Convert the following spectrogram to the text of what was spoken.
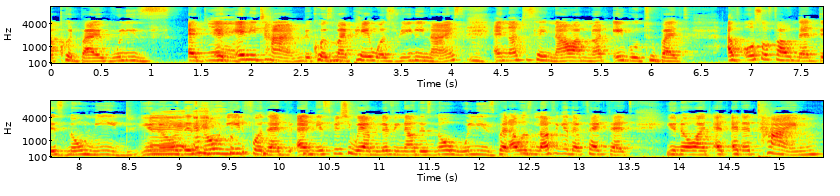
I could buy Woolies at, at mm. any time because my mm. pay was really nice. Mm. And not to say now i'm not able to but I've also found that there's no need, you know, Eh. there's no need for that, and especially where I'm living now, there's no woolies. But I was laughing at the fact that, you know, at, at, at a time,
